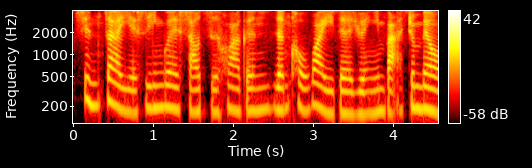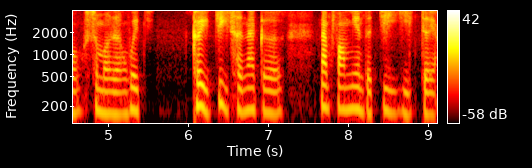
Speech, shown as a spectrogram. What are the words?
现在也是因为少子化跟人口外移的原因吧，就没有什么人会可以继承那个那方面的记忆。这样，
